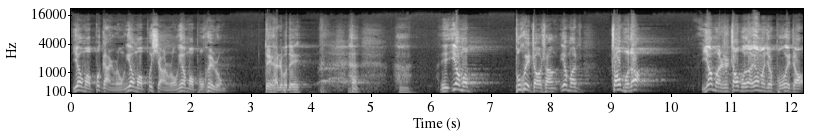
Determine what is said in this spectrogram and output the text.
要么不敢融，要么不想融，要么不会融，对还是不对？啊。要么不会招商，要么招不到，要么是招不到，要么就是不会招，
